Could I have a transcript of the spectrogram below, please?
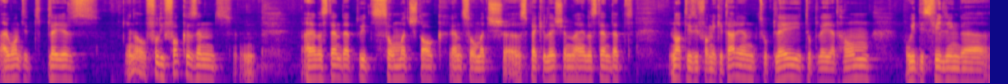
I wanted players, you know, fully focused, and, and, I understand that with so much talk and so much uh, speculation, I understand that not easy for Mkhitaryan to play to play at home with this feeling uh,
